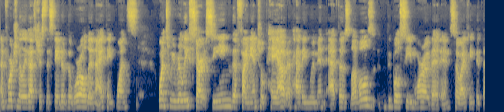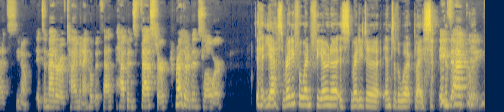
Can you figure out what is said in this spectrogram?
unfortunately that's just the state of the world. And I think once once we really start seeing the financial payout of having women at those levels, we'll see more of it. And so I think that that's, you know, it's a matter of time and I hope it fa- happens faster rather than slower. Yes, ready for when Fiona is ready to enter the workplace. Exactly.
